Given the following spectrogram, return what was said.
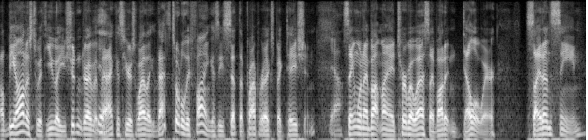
I'll be honest with you, you shouldn't drive it Yeah. back. Because here's why. Like that's totally fine because he set the proper expectation. Yeah. Same when I bought my Turbo S, I bought it in Delaware, sight unseen.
